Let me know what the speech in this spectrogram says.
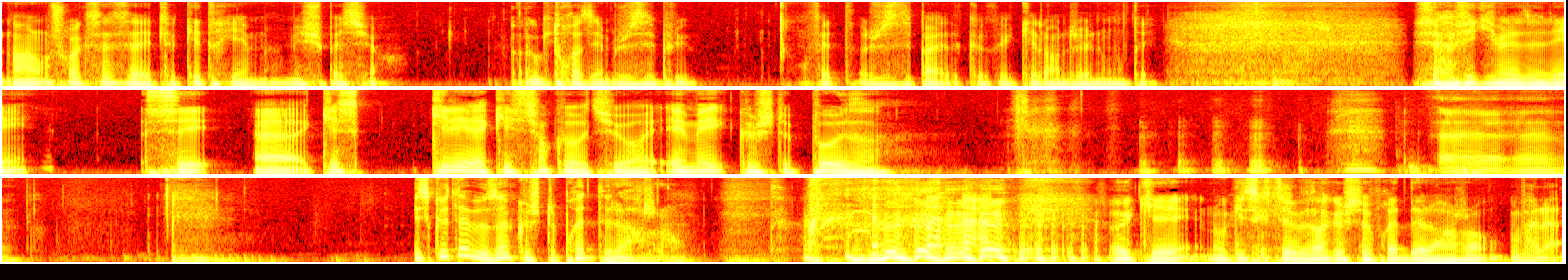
Normalement, je crois que ça, ça va être le quatrième, mais je suis pas sûr. Ou le troisième, je sais plus. En fait, je sais pas que- que- quel ordre je vais le monter. C'est Rafi qui me l'a donné. C'est euh, quelle est la question que tu aurais aimé que je te pose? Euh, Est-ce que tu as besoin que je te prête de l'argent? Ok, donc est-ce que tu as besoin que je te prête de l'argent? Voilà.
